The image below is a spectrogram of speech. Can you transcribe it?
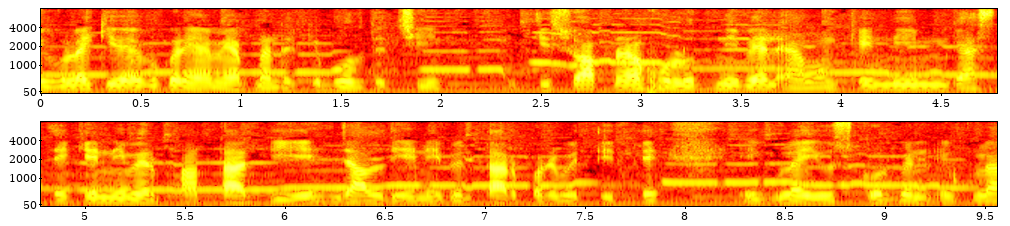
এগুলা কীভাবে করি আমি আপনাদেরকে বলতেছি। কিছু আপনারা হলুদ নেবেন এবং কি নিম গাছ থেকে নিমের পাতা দিয়ে জাল দিয়ে নেবেন। তার পরবর্তীতে এগুলা ইউজ করবেন। এগুলা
